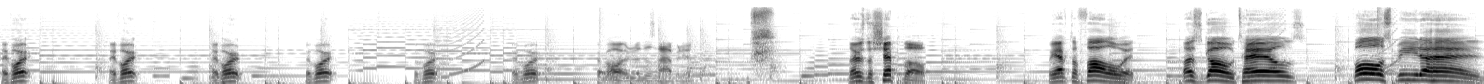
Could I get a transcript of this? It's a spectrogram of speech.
Wait for it. Wait for it. Wait for it. Wait for it. Wait for it. Wait for it. Wait for Oh, it doesn't happen yet. There's the ship, though. We have to follow it. Let's go, Tails. Full speed ahead.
